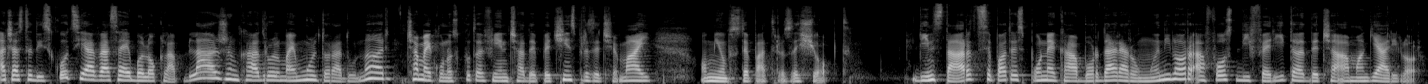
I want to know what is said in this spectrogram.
Această discuție avea să aibă loc la Blaj în cadrul mai multor adunări, cea mai cunoscută fiind cea de pe 15 mai 1848. Din start, se poate spune că abordarea românilor a fost diferită de cea a maghiarilor.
